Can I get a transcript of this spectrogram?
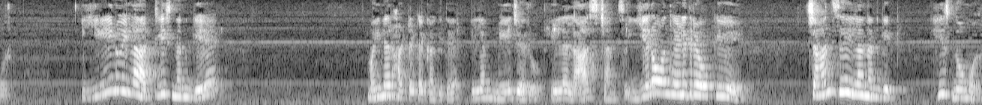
ಮೋರ್ ಏನೂ ಇಲ್ಲ ಅಟ್ಲೀಸ್ಟ್ ನನಗೆ ಮೈನರ್ ಹಾರ್ಟ್ ಅಟ್ಯಾಕ್ ಆಗಿದೆ, ಇಲ್ಲ ಮೇಜರು ಇಲ್ಲ ಲಾಸ್ಟ್ ಚಾನ್ಸ್ ಏನೋ ಒಂದು ಹೇಳಿದರೆ ಓಕೆ ಚಾನ್ಸೇ ಇಲ್ಲ ನನಗೆ. ಹೀಸ್ ನೋ ಮೋರ್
